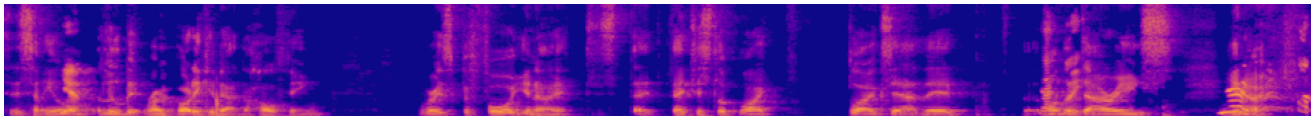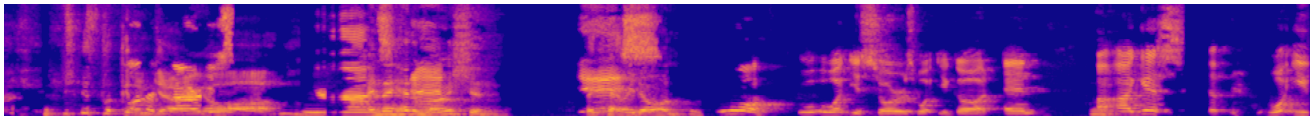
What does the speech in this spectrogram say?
So there's something Yeah. a little bit robotic about the whole thing. Whereas before, you know, just, they, they just look like blokes out there on the Exactly. durries, you know, just looking and going, durries. oh, and they had emotion. They carried on. What you saw is what you got, and Mm. I, I guess uh, what you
